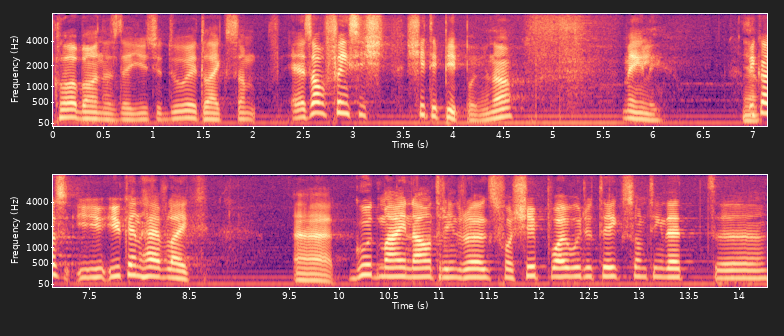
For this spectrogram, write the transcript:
club owners that used to do it, like some. It's all fancy, sh- shitty people, you know. Mainly, Yeah. because you you can have like uh, good mind altering drugs for cheap. Why would you take something that uh,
